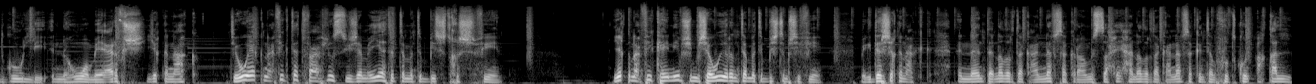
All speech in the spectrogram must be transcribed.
تقول لي إنه هو ما يعرفش؟ يقنعك. هو يقنع فيك تدفع فلوس في جمعيات أنت ما تبيش تخش فين. يقنع فيك كاين يمشي مشاوير أنت ما تبيش تمشي فين. ما يقدرش يقنعك إن أنت نظرتك عن نفسك راه مش صحيحة نظرتك عن نفسك أنت المفروض تكون أقل.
